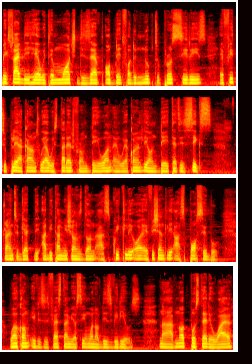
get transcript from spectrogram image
Big Stripe D here with a much deserved update for the Noob to Pro series, a free to play account where we started from day one and we are currently on day 36, trying to get the Arbiter missions done as quickly or efficiently as possible. Welcome if it's the first time you're seeing one of these videos. Now, I've not posted a while.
